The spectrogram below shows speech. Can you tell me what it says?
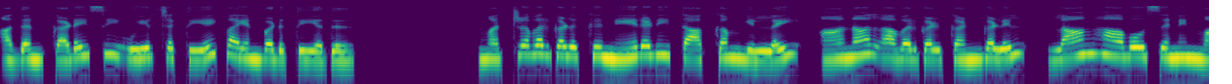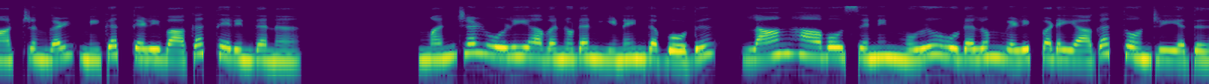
அதன் கடைசி உயிர்ச்சக்தியை பயன்படுத்தியது. மற்றவர்களுக்கு நேரடி தாக்கம் இல்லை ஆனால் அவர்கள் கண்களில் லாங் ஹாவோசனின் மாற்றங்கள் மிகத் தெளிவாக தெரிந்தன. மஞ்சள் ஒளி அவனுடன் இணைந்தபோது லாங் ஹாவோசனின் முழு உடலும் வெளிப்படையாக தோன்றியது.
